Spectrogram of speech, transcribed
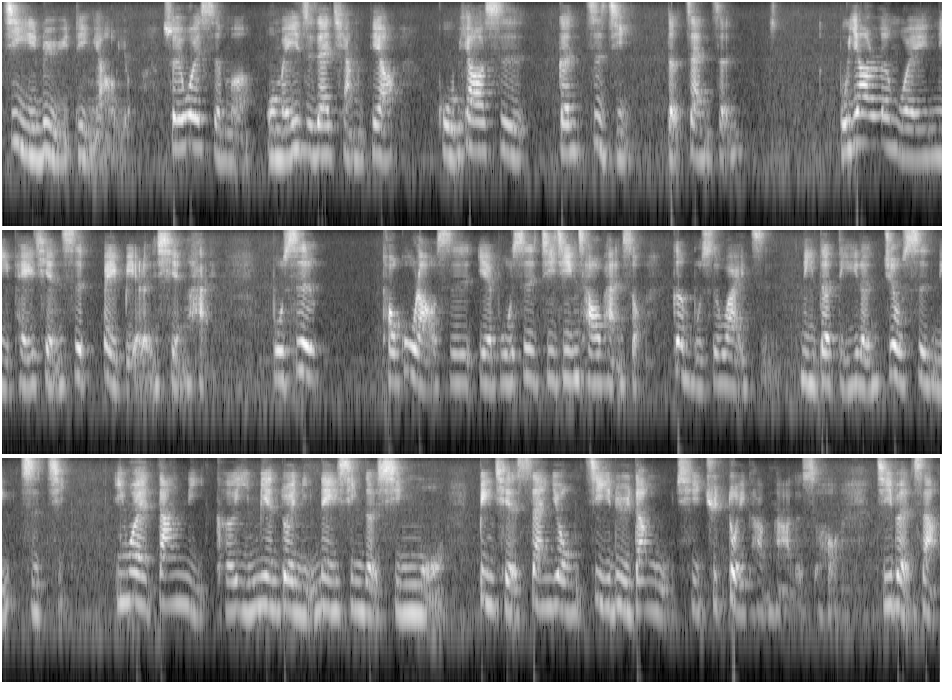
纪律一定要有，所以为什么我们一直在强调，股票是跟自己的战争？不要认为你赔钱是被别人陷害，不是投顾老师，也不是基金操盘手，更不是外资。你的敌人就是你自己。因为当你可以面对你内心的心魔，并且善用纪律当武器去对抗它的时候，基本上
